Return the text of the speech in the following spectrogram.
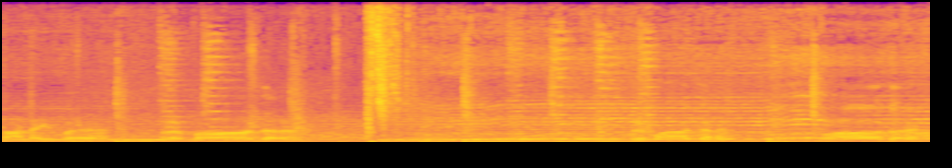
தலைவர் பிரபாகரன். பிரபாகரன் பிரபாகரன்.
